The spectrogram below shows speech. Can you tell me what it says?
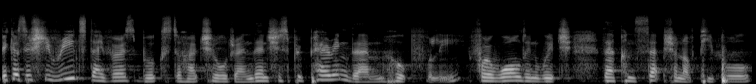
Because if she reads diverse books to her children, then she's preparing them, hopefully, for a world in which their conception of people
